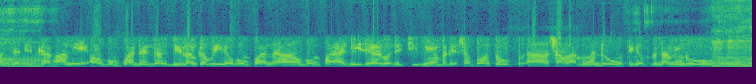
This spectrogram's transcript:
Ah, jadi sekarang ni orang perempuan dia dah di Langkawi orang perempuan uh, orang perempuan adik dia daripada cik ni yang balik Sabah tu uh, syarat mengandung 36 minggu. Hmm.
